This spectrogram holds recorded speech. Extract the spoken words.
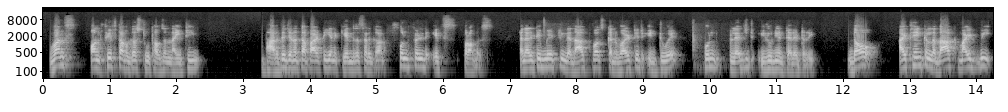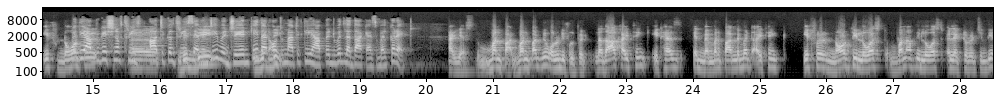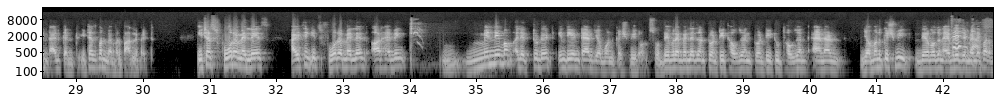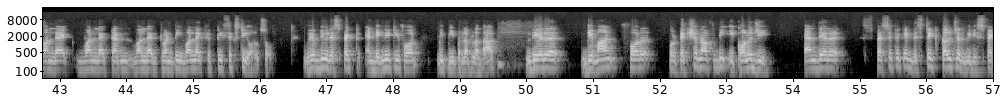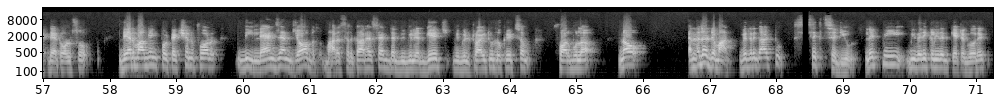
Once on 5th of August 2019, Bharatiya Janata Party and Kendra Sarkar fulfilled its promise. And ultimately, Ladakh was converted into a full-fledged union territory. Though I think Ladakh might be, if not... With the abrogation of three, uh, Article 370 with, the, with J&K, that automatically happened with Ladakh as well, correct? Uh, yes, one part. One part we've already fulfilled. Ladakh, I think it has a member parliament. I think if not the lowest, one of the lowest electorates in the entire country. It has one member parliament. It has four MLAs. I think its four MLAs are having minimum electorate in the entire Jammu and Kashmir also. They were MLAs on 20,000, 22,000 and on Jammu and Kashmir, there was an average Fair MLA enough. for 1 lakh, 1 lakh 10, 1 lakh 20, 1 lakh 50, 60 also. We have due respect and dignity for the people of Ladakh. Their demand for protection of the ecology and their specific and distinct culture, we respect that also. They are marking protection for the lands and jobs. Bharat Sarkar has said that we will engage, we will try to locate some formula. Now, another demand with regard to sixth schedule. Let me be very clear and categorical.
